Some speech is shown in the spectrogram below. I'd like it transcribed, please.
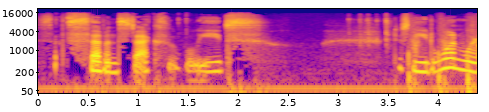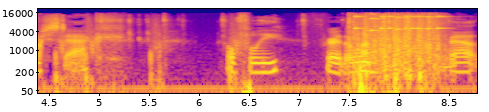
So that's seven stacks of wheat. Just need one more stack. Hopefully, for the one thing I'm thinking about.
